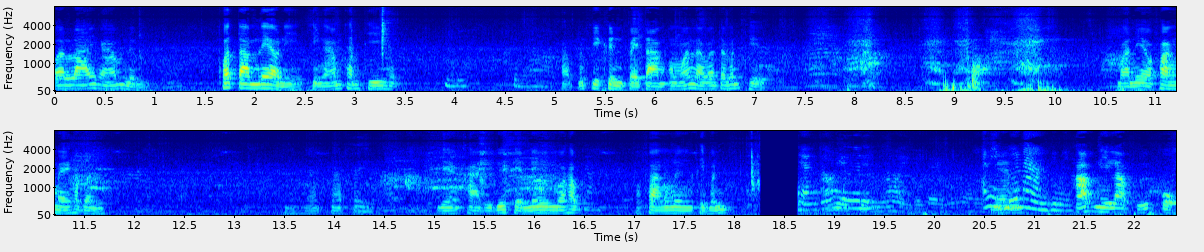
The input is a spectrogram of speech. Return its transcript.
ว่าร้ายงามหนึ่งเพราะตามแล้วนี่สิงามทันทีครับ ครับ มันสิขึ้นไปตามของมันแหละว่าแต่มันถือวันนี้เอาฟังไหนครับวันนี้นับนับไปเรียงขาดอีกด้วยเสียงหนึ่งบ่ครับเอาฟังหนึ่งที่มันเอาเฮ็ดเส้นน้อยก็ได้อันนี้คือน้ำจริงครับนี่ละผือกก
